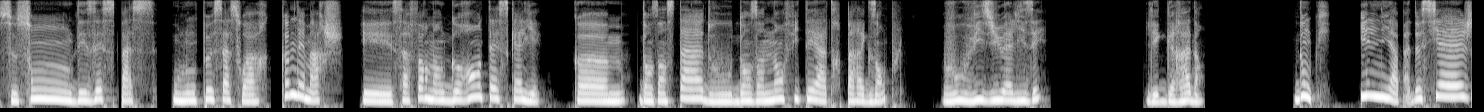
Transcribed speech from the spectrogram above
ce sont des espaces où l'on peut s'asseoir comme des marches, et ça forme un grand escalier comme dans un stade ou dans un amphithéâtre par exemple. Vous visualisez les gradins. Donc, il n'y a pas de siège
